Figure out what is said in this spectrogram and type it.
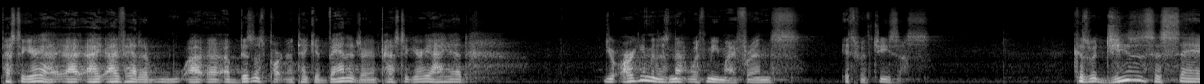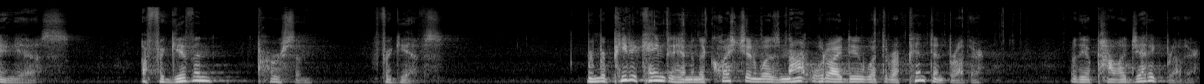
Pastor Gary, I, have had a, a, business partner take advantage of me. Pastor Gary, I had your argument is not with me, my friends, it's with Jesus. Because what Jesus is saying is a forgiven person forgives. Remember, Peter came to him, and the question was not, What do I do with the repentant brother or the apologetic brother?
